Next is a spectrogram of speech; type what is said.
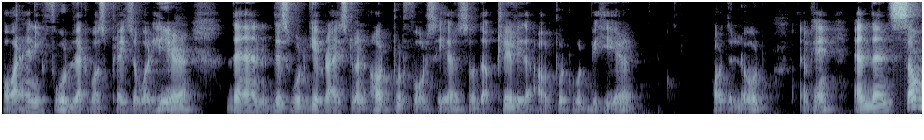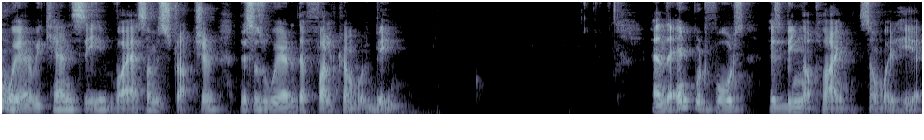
or any food that was placed over here, then this would give rise to an output force here. So the, clearly the output would be here or the load okay and then somewhere we can see via some structure this is where the fulcrum would be and the input force is being applied somewhere here.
